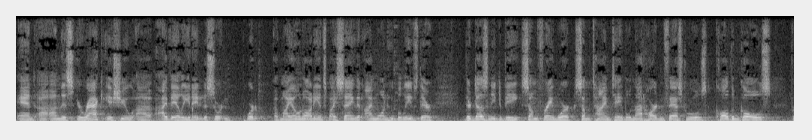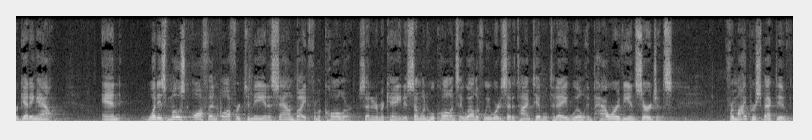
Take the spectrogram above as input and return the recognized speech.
And uh, on this Iraq issue, uh, I've alienated a certain part of my own audience by saying that I'm one who believes there, there does need to be some framework, some timetable, not hard and fast rules, call them goals for getting out. And what is most often offered to me in a soundbite from a caller, Senator McCain, is someone who'll call and say, Well, if we were to set a timetable today, we'll empower the insurgents. From my perspective,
